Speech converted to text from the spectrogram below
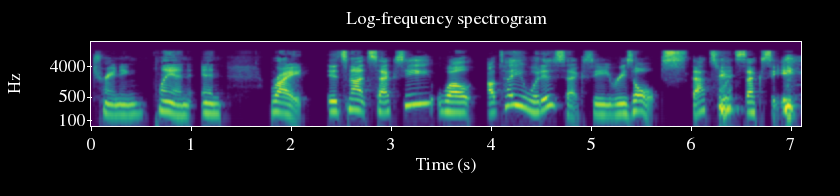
training plan. And right, it's not sexy. Well, I'll tell you what is sexy results. That's what's sexy.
